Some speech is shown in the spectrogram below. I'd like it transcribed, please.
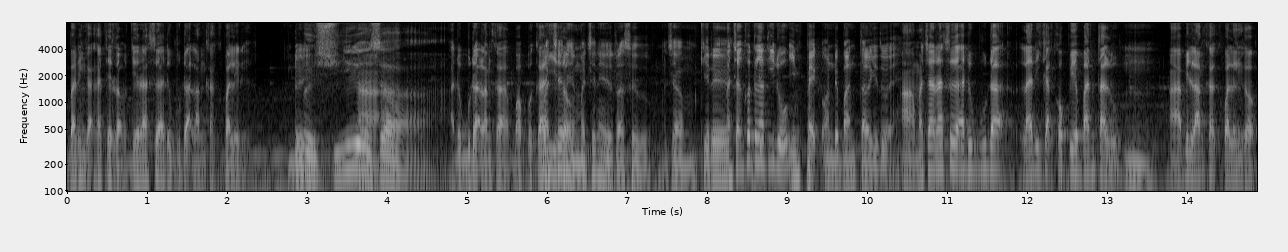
baring kat katil tau. Dia rasa ada budak langkah kepala dia. Dui. Eh serius lah Ada budak langkah. Berapa kali Macam tau. ni Macam ni dia rasa tu. Macam kira Macam kau tengah tidur. Impact on the bantal gitu eh. Ah, Macam rasa ada budak Lari kat kau punya bantal tu. Hmm. ha, Habis langkah kepala kau.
